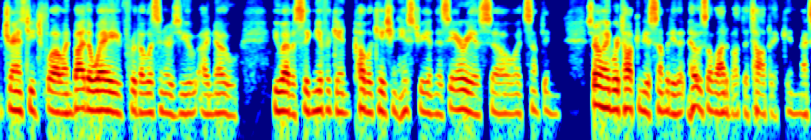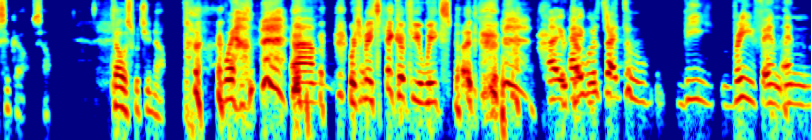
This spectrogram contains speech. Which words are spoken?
transgene flow. And by the way, for the listeners, you I know you have a significant publication history in this area, so it's something. Certainly, we're talking to somebody that knows a lot about the topic in Mexico. So tell us what you know, Well, um, which may take a few weeks, but I, I will try to be brief and, and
